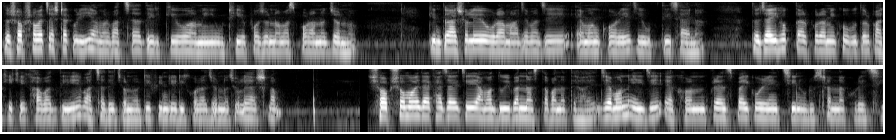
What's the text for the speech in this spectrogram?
তো সব সময় চেষ্টা করি আমার বাচ্চাদেরকেও আমি উঠিয়ে ফজর নামাজ পড়ানোর জন্য। কিন্তু আসলে ওরা মাঝে মাঝে এমন করে যে উঠতেই চায় না। তো যাই হোক, তারপর আমি কবুতর পাখিকে খাবার দিয়ে বাচ্চাদের জন্য টিফিন রেডি করার জন্য চলে আসলাম। সব সময় দেখা যায় যে আমার দুইবার নাস্তা বানাতে হয়। যেমন এই যে এখন ফ্রেঞ্চ ফ্রাই করে নিচ্ছি নুডলস রান্না করেছি।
